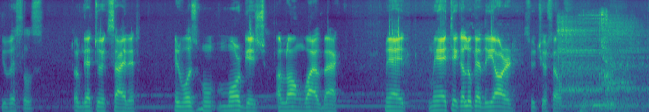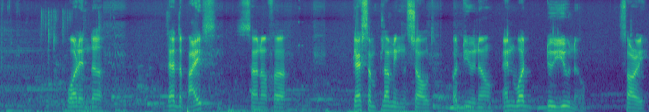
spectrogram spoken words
He whistles. Don't get too excited. It was mortgaged a long while back. May I may I take a look at the yard? Suit yourself. What in the is that the pipes? Son of a Get some plumbing installed. What do you know? And what do you know? Sorry.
